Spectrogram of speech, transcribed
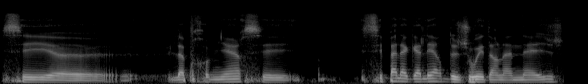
C'est la première, c'est c'est pas la galère de jouer dans la neige,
